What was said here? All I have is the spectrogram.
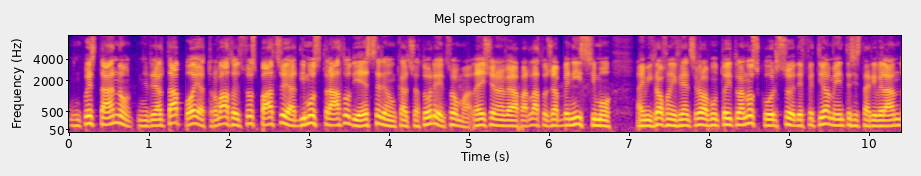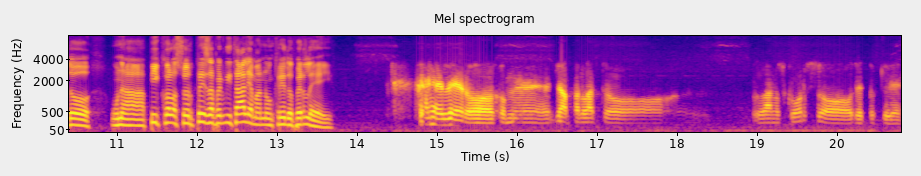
in quest'anno in realtà poi ha trovato il suo spazio e ha dimostrato di essere un calciatore, insomma lei ce ne aveva parlato già benissimo ai microfoni di FirenzeViola.it l'anno scorso ed effettivamente si sta rivelando una piccola sorpresa per l'Italia, ma non credo per lei. È vero, come già parlato l'anno scorso ho detto che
